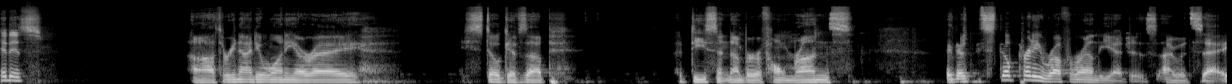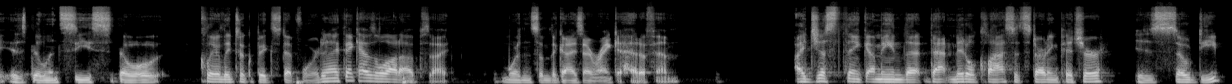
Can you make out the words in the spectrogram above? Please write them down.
It is. Uh, 391 ERA. He still gives up a decent number of home runs. Like they're still pretty rough around the edges, I would say, is Dylan Cease, though clearly took a big step forward and I think has a lot of upside, more than some of the guys I rank ahead of him. I just think, I mean, that that middle class at starting pitcher is so deep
